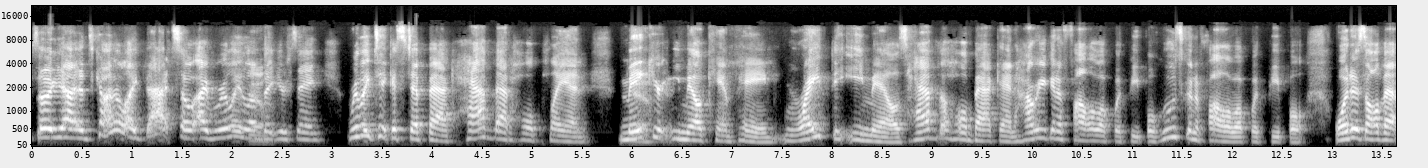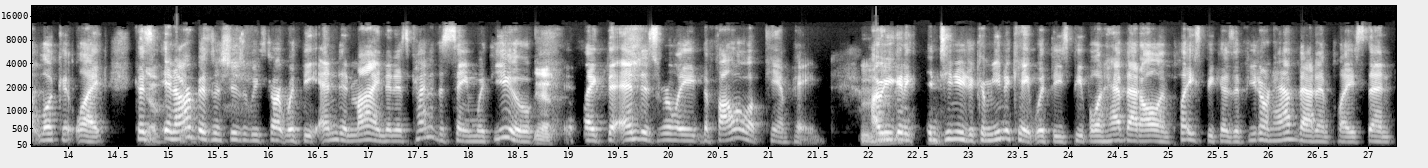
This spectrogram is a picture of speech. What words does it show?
So yeah, it's kind of like that. So I really love yeah. that you're saying really take a step back, have that whole plan, make yeah. your email campaign, write the emails, have the whole back end. How are you going to follow up with people? Who's going to follow up with people? What does all that look at like? Because yep. in our business, usually we start with the end in mind, and it's kind of the same with you. Yeah. It's like the end is really the follow up campaign. Mm-hmm. How are you mm-hmm. going to continue to communicate with these people and have that all in place? Because if you don't have that in place, then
